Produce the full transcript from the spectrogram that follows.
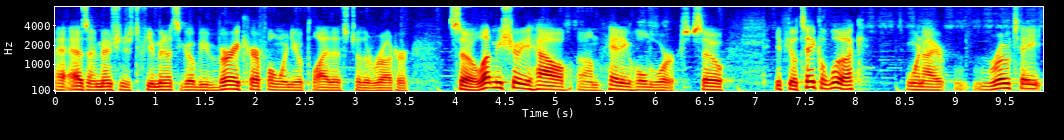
as I mentioned just a few minutes ago, be very careful when you apply this to the rudder. So let me show you how um, heading hold works. So if you'll take a look, when I rotate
